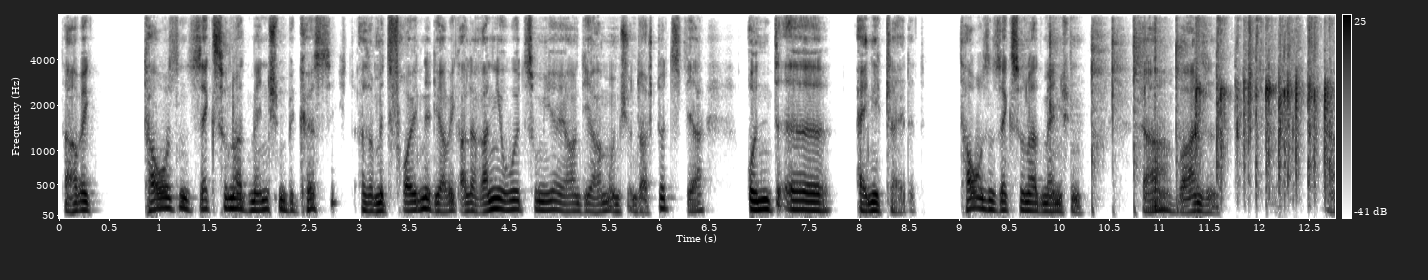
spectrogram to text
Da habe ich 1600 Menschen beköstigt, also mit Freunden, die habe ich alle rangeholt zu mir, ja, und die haben mich unterstützt, ja, und äh, eingekleidet. 1600 Menschen. Ja, Wahnsinn. Ja.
